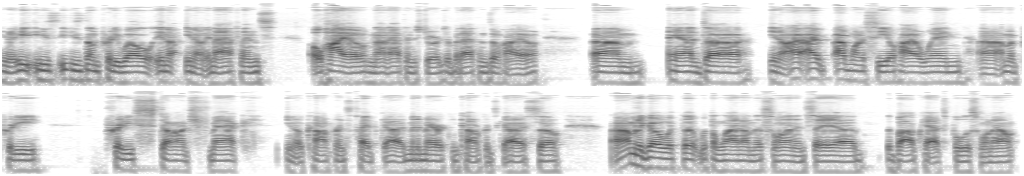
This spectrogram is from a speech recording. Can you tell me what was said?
you know, he, he's he's done pretty well in you know in Athens, Ohio, not Athens, Georgia, but Athens, Ohio. Um, and uh, you know, I I, I want to see Ohio win. Uh, I'm a pretty pretty staunch MAC, you know, conference type guy, Mid American Conference guy. So I'm gonna go with the with the line on this one and say uh, the Bobcats pull this one out.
